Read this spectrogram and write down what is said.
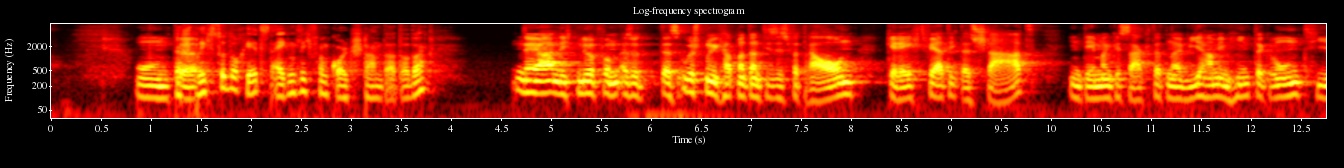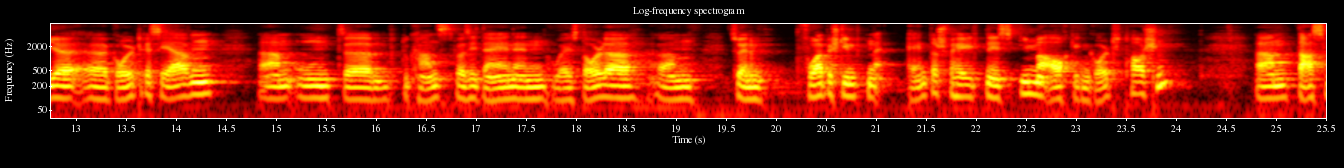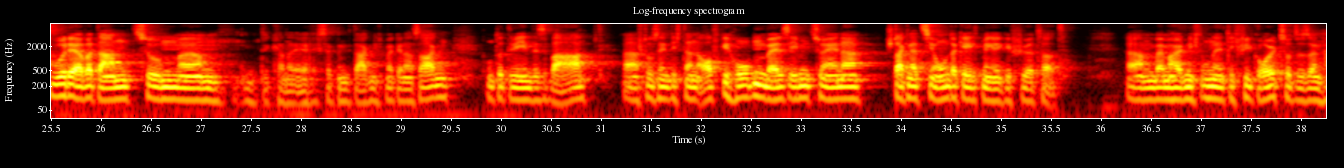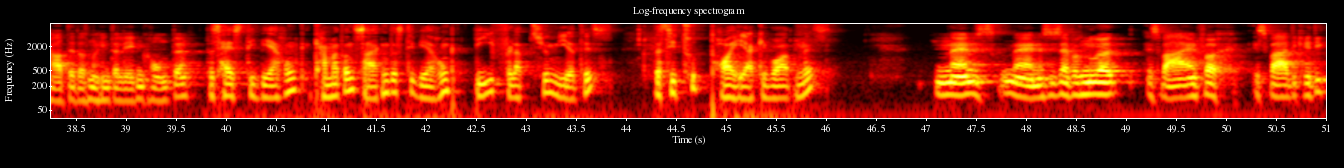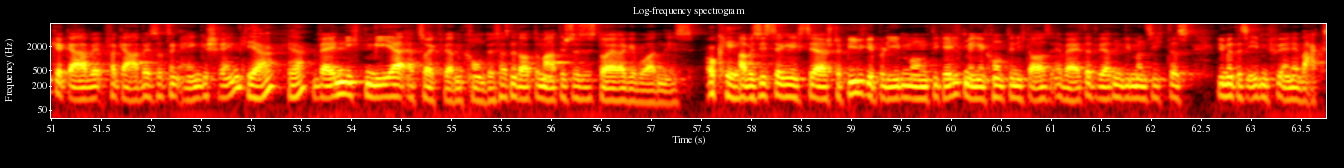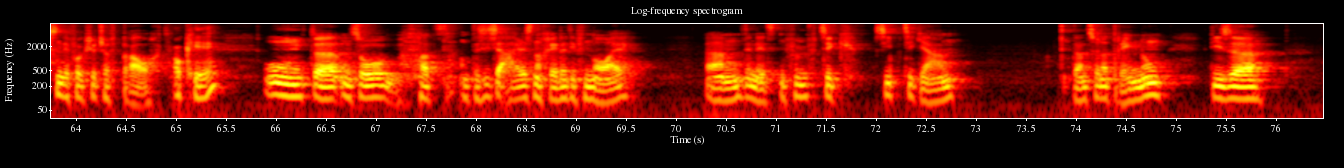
Und, da äh, sprichst du doch jetzt eigentlich vom Goldstandard, oder? Naja, nicht nur vom, also das ursprünglich hat man dann dieses Vertrauen gerechtfertigt als Staat, indem man gesagt hat, na, wir haben im Hintergrund hier äh, Goldreserven, ähm, und ähm, du kannst quasi deinen US-Dollar ähm, zu einem vorbestimmten Eintauschverhältnis immer auch gegen Gold tauschen. Ähm, das wurde aber dann zum, ähm, ich kann ehrlich gesagt den Tag nicht mehr genau sagen, unter wen das war, äh, schlussendlich dann aufgehoben, weil es eben zu einer Stagnation der Geldmenge geführt hat. Ähm, weil man halt nicht unendlich viel Gold sozusagen hatte, das man hinterlegen konnte. Das heißt, die Währung, kann man dann sagen, dass die Währung deflationiert ist? Dass sie zu teuer geworden ist? Nein, es, nein, es ist einfach nur, es war einfach es war die Kreditvergabe Vergabe sozusagen eingeschränkt, ja, ja. weil nicht mehr erzeugt werden konnte. Das heißt nicht automatisch, dass es teurer geworden ist. Okay. Aber es ist eigentlich sehr stabil geblieben und die Geldmenge konnte nicht erweitert werden, wie man sich das, wie man das eben für eine wachsende Volkswirtschaft braucht. Okay. Und, äh, und so hat, und das ist ja alles noch relativ neu, ähm, in den letzten 50, 70 Jahren, dann zu einer Trennung dieser,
